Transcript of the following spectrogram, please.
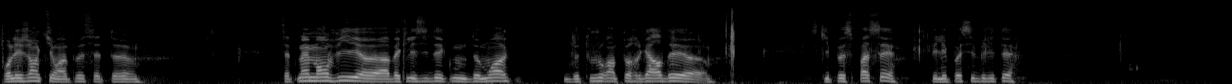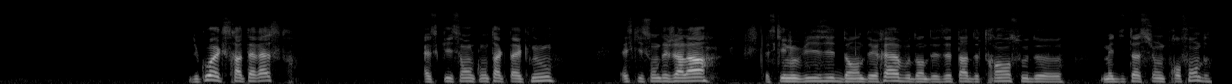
Pour les gens qui ont un peu cette, euh, cette même envie euh, avec les idées de moi, de toujours un peu regarder euh, ce qui peut se passer, puis les possibilités. Du coup, extraterrestre, est-ce qu'ils sont en contact avec nous? Est-ce qu'ils sont déjà là? Est-ce qu'ils nous visitent dans des rêves ou dans des états de transe ou de méditation profonde?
